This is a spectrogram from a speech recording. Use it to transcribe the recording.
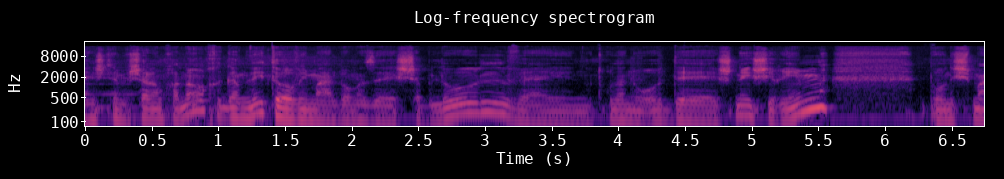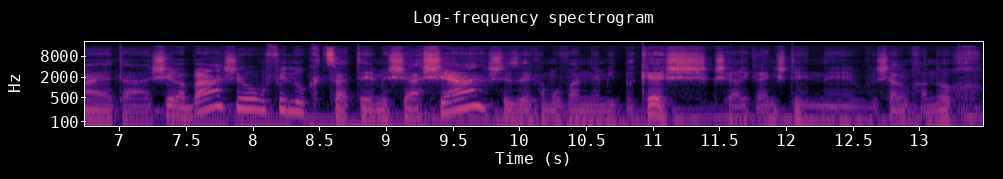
איינשטיין ושלום חנוך, גם לי טוב עם האלבום הזה שבלול, ונותרו לנו עוד uh, שני שירים. בואו נשמע את השיר הבא, שהוא אפילו קצת uh, משעשע, שזה כמובן uh, מתבקש, כשאריק איינשטיין ושלום חנוך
